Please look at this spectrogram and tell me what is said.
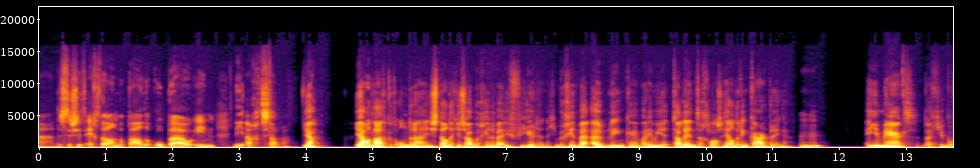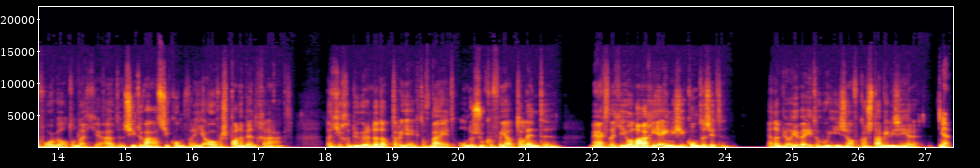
Ah, dus er zit echt wel een bepaalde opbouw in die acht stappen. Ja. Ja, want laat ik het omdraaien. Stel dat je zou beginnen bij die vierde. Dat je begint bij uitblinken, waarin we je talenten glashelder in kaart brengen. Mm -hmm. En je merkt dat je bijvoorbeeld, omdat je uit een situatie komt waarin je overspannen bent geraakt, dat je gedurende dat traject of bij het onderzoeken van jouw talenten merkt dat je heel laag in je energie komt te zitten. Ja, dan wil je weten hoe je jezelf kan stabiliseren. Ja.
